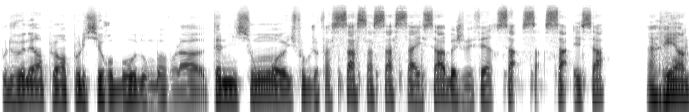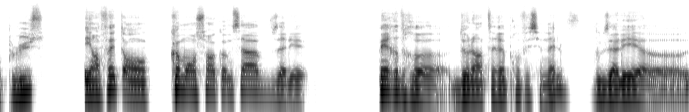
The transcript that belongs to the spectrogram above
Vous devenez un peu un policier robot. Donc bah voilà, telle mission, il faut que je fasse ça, ça, ça, ça et ça. Ben je vais faire ça, ça, ça et ça. Rien de plus. Et en fait, en commençant comme ça, vous allez perdre euh, de l'intérêt professionnel, vous allez euh,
